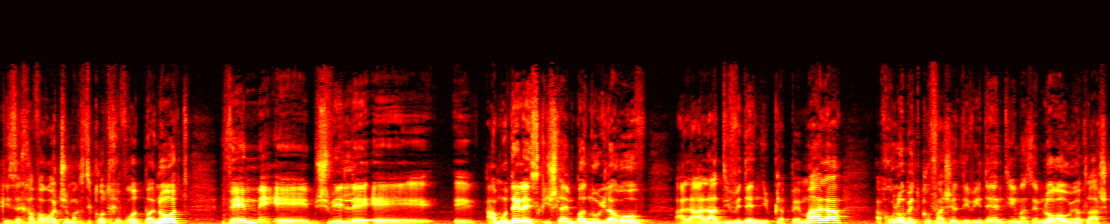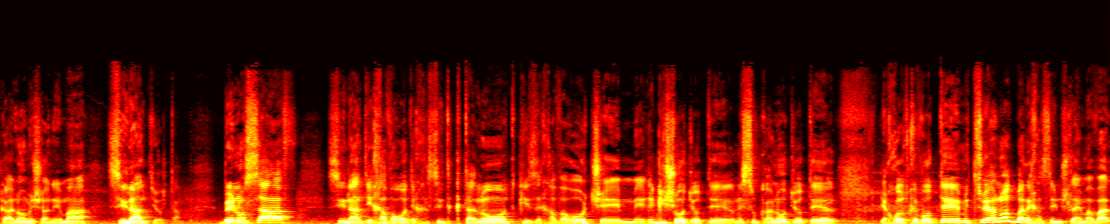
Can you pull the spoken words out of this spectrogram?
כי זה חברות שמחזיקות חברות בנות, והם אה, בשביל... המודל העסקי שלהם בנוי לרוב על העלאת דיבידנדים כלפי מעלה. אנחנו לא בתקופה של דיבידנדים, אז הן לא ראויות להשקעה, לא משנה מה, סיננתי אותן. בנוסף, סיננתי חברות יחסית קטנות, כי זה חברות שהן רגישות יותר, מסוכנות יותר, יכול להיות חברות אה, מצוינות בנכסים שלהן, אבל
